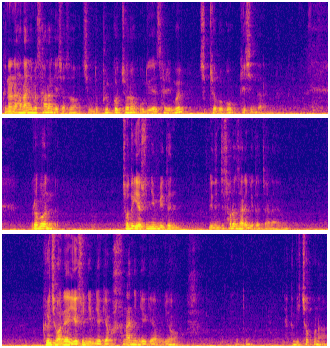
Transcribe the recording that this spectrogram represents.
그러나 하나님은 살아계셔서 지금도 불꽃처럼 우리의 삶을 지켜보고 계신다는 거예요. 여러분, 저도 예수님 믿은 믿은 지 서른 살에 믿었잖아요. 그 전에 예수님 얘기하고 하나님 얘기하면요, 약간 미쳤구나.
